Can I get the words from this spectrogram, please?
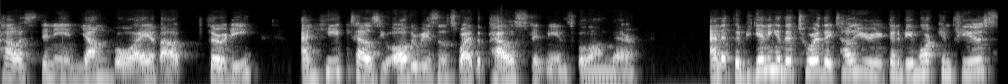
Palestinian young boy, about 30, and he tells you all the reasons why the Palestinians belong there. And at the beginning of the tour, they tell you you're going to be more confused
